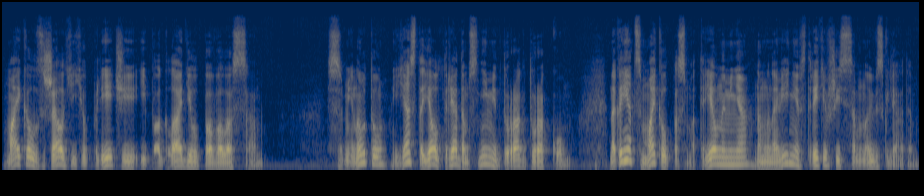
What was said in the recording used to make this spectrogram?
Майкл сжал ее плечи и погладил по волосам. С минуту я стоял рядом с ними дурак дураком. Наконец Майкл посмотрел на меня, на мгновение встретившись со мной взглядом.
